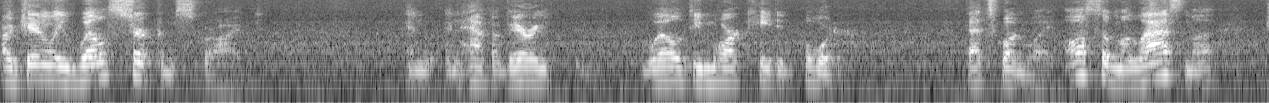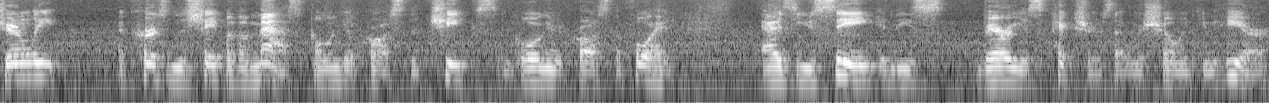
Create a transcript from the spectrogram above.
are generally well circumscribed and, and have a very well demarcated border. That's one way. Also, melasma generally occurs in the shape of a mask going across the cheeks and going across the forehead. As you see in these various pictures that we're showing you here,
